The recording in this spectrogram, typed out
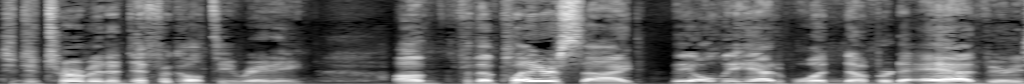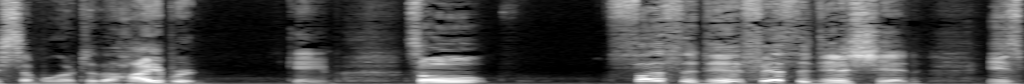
to determine a difficulty rating. Um, for the player side, they only had one number to add, very similar to the hybrid game. So fifth, edi- fifth edition is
